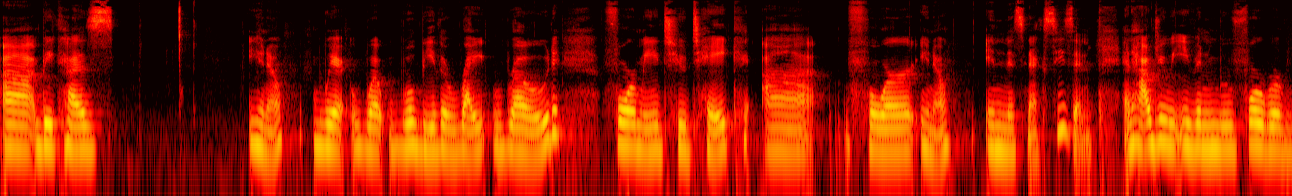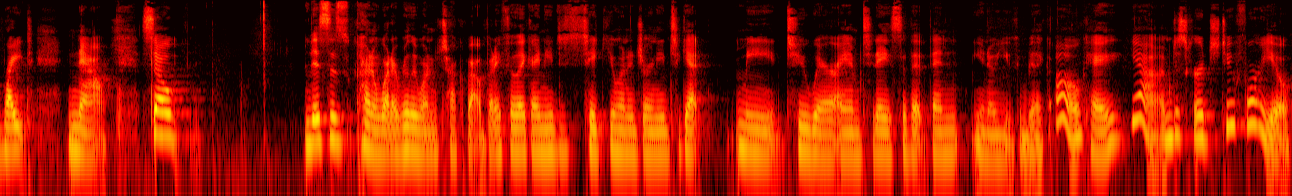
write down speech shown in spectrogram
Uh, because, you know, where what will be the right road for me to take uh, for, you know, in this next season? And how do we even move forward right now? So, this is kind of what I really wanted to talk about, but I feel like I needed to take you on a journey to get me to where I am today so that then, you know, you can be like, oh, okay, yeah, I'm discouraged too for you.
